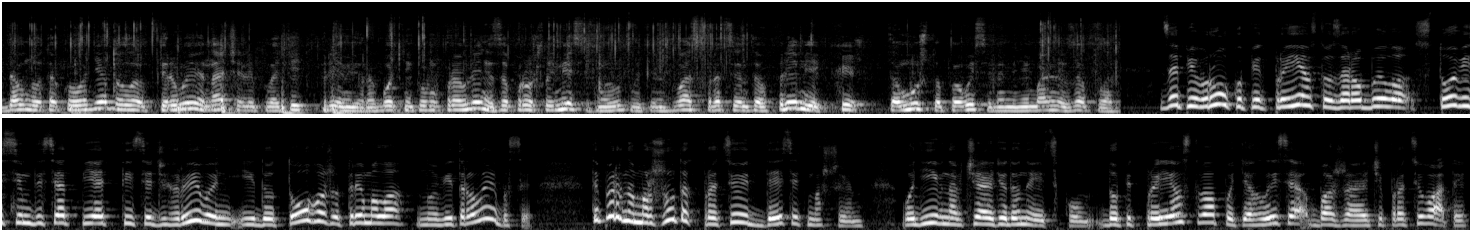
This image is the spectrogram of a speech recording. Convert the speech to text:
давно такого не было, впервые начали платить премию работникам управления. За прошлый месяц мы выплатили 20% премии к тому, что повысили минимальную зарплату. За півроку підприємство заробило 185 тисяч гривень і до того ж отримало нові тролейбуси. Тепер на маршрутах працюють 10 машин. Водіїв навчають у Донецьку. До підприємства потяглися бажаючи працювати.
